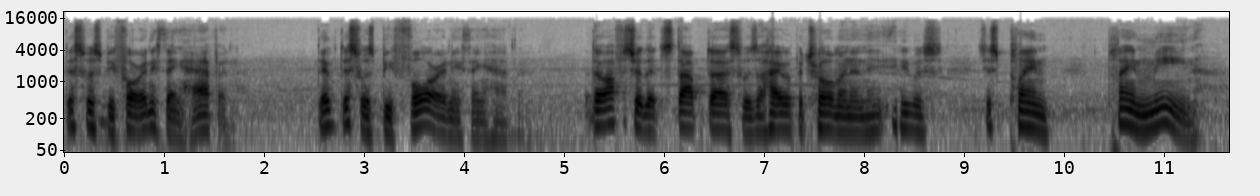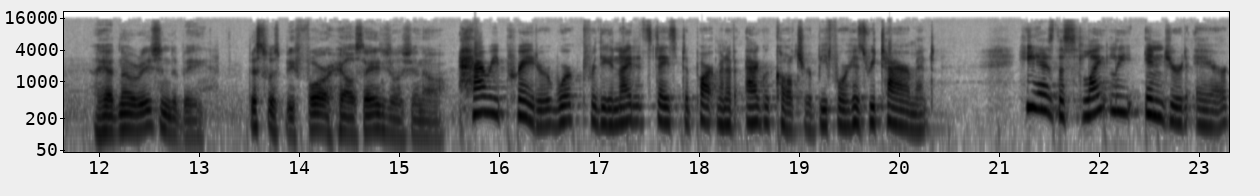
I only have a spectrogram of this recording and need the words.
This was before anything happened. They, this was before anything happened. The officer that stopped us was a highway patrolman, and he, he was just plain, plain mean. I had no reason to be. This was before Hell's Angels, you know. Harry Prater worked for the United States Department of Agriculture before his retirement. He has the slightly injured air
